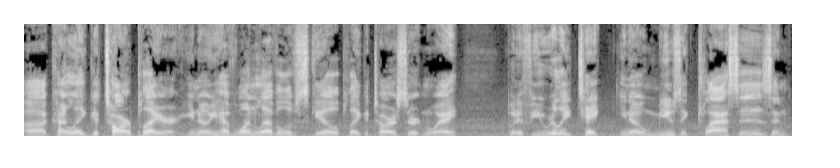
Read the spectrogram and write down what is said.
Uh, kind of like guitar player, you know, you have one level of skill, play guitar a certain way, but if you really take, you know, music classes and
